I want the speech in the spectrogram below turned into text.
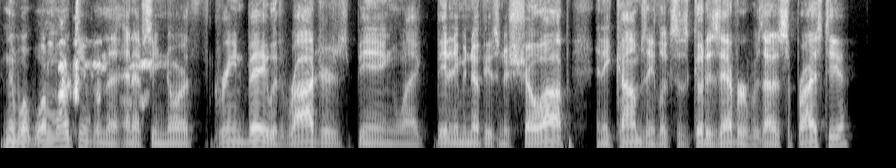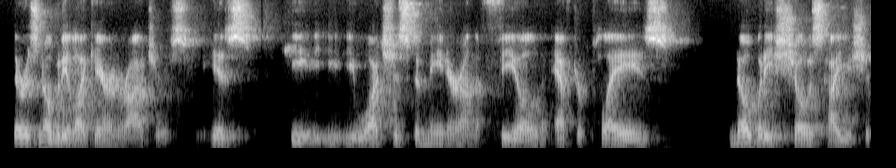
And then what? One more team from the NFC North, Green Bay, with Rodgers being like they didn't even know if he was going to show up, and he comes and he looks as good as ever. Was that a surprise to you? There is nobody like Aaron Rodgers. His he, you watch his demeanor on the field after plays. Nobody shows how you should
